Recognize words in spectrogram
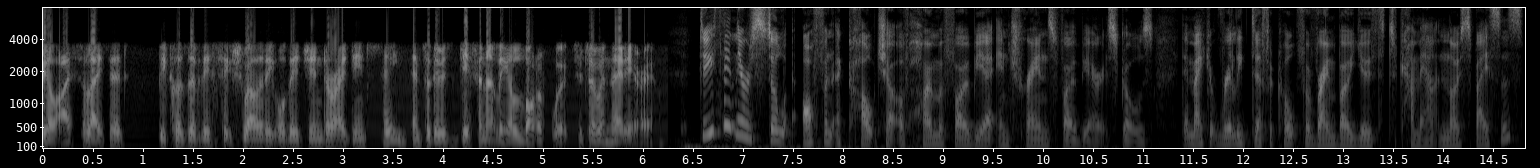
feel isolated because of their sexuality or their gender identity. And so there is definitely a lot of work to do in that area. Do you think there is still often a culture of homophobia and transphobia at schools that make it really difficult for rainbow youth to come out in those spaces?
